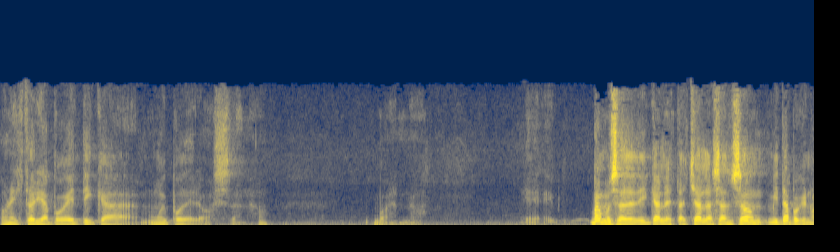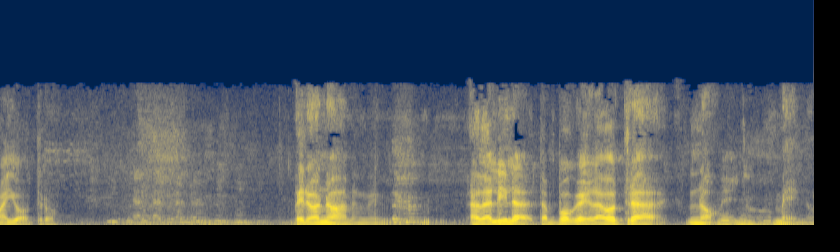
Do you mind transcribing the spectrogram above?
una, historia poética muy poderosa. ¿no? Bueno, eh, vamos a dedicarle esta charla a Sansón, mitad porque no hay otro. Pero no, a Dalila tampoco y a la otra no, menos. menos.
